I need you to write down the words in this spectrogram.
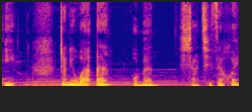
一。祝你晚安，我们下期再会。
